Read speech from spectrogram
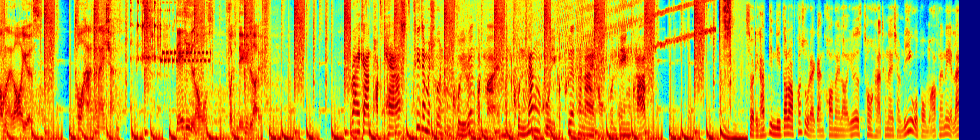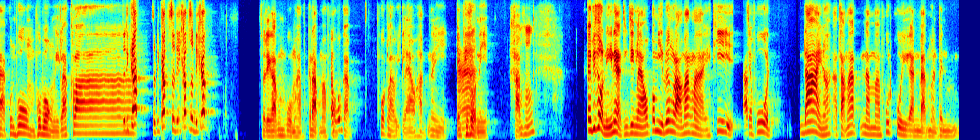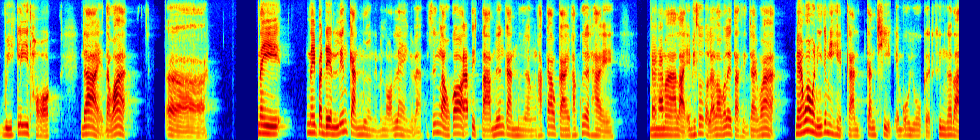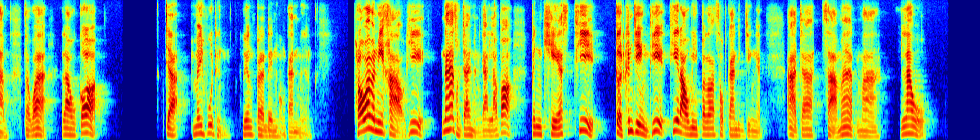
Call my lawyers โทรหาทนายฉัน Daily Laws for Daily Life รายการพอดแคสต์ที่จะมาชวนคุณคุยเรื่องกฎหมาย เหมือนคุณนั่งคุยกับเพื่อนทนายของคุณเองครับ สวัสดีครับ ยินดีต้อนรับเข้าสู่รายการ Call My Lawyers โทรหาทนายฉันนี่อยู่กับผมออฟและเนตและคุณภูมิผู้บงอีกแล้วครับ สวัสดีครับ สวัสดีครับ สวัสดีครับ สวัสดีครับ สวัสดีครับคุณภูมิครับ กลับมาพครับบผมกับพวกเราอีกแล้วครับ ใน episode นี้ ครับอือฮึ episode นี้เนี่ยจริง ๆ แล้วก็มีเรื่องราวมากมายที่ครับจะพูดได้เนาะสามารถนำมาพูดคุยกันแบบเหมือนเป็น weekly talk ได้ แต่ว่าเอ่อในในประเด็นเรื่องการเมืองเนี่ยมันร้อนแรงอยู่แล้ว ซึ่งเราก็ครับติดตามเรื่องการเมืองพรรคก้าวไกลพรรคเพื่อไทยครับมาหลาย episode แล้วเราก็เลยตัดสินใจว่า แม้ว่าวันนี้จะมีเหตุการณ์การฉีก MOU เกิดขึ้นก็ตาม แต่ว่า เราก็จะไม่พูดถึงเรื่องประเด็นของการเมือง เพราะว่ามันมีข่าวที่น่าสนใจเหมือนกัน แล้วก็เป็นเคสที่เกิดขึ้นจริงที่ที่เรามีประสบการณ์จริง ๆ เนี่ย อาจจะสามารถมาเล่า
